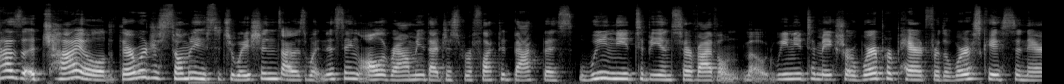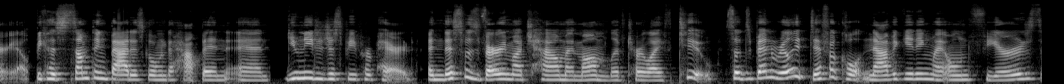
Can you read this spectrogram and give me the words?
as a child, there were just so many situations I was witnessing all around me that just reflected back this we need to be in survival mode. We need to make sure we're prepared for the worst case scenario because something bad is going to happen and you need to just be prepared. And this was very much how my mom lived her life too. So it's been really difficult navigating my own fears.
